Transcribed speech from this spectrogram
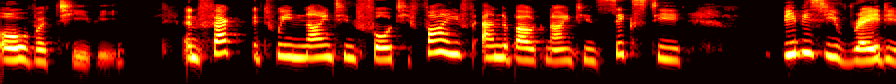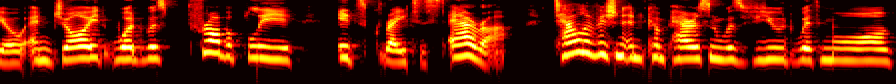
over TV. In fact, between 1945 and about 1960, BBC Radio enjoyed what was probably its greatest era. Television, in comparison, was viewed with more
